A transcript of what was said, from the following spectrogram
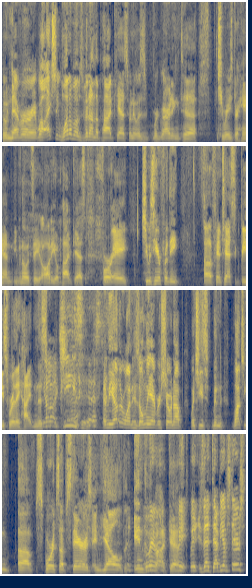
who never, well, actually, one of them's been on the podcast when it was regarding to, she raised her hand, even though it's a audio podcast, for a, she was here for the uh, Fantastic Beasts where they hide in this. Oh Jesus! And the other one has only ever shown up when she's been watching uh, sports upstairs and yelled into the podcast. wait, wait, is that Debbie upstairs?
